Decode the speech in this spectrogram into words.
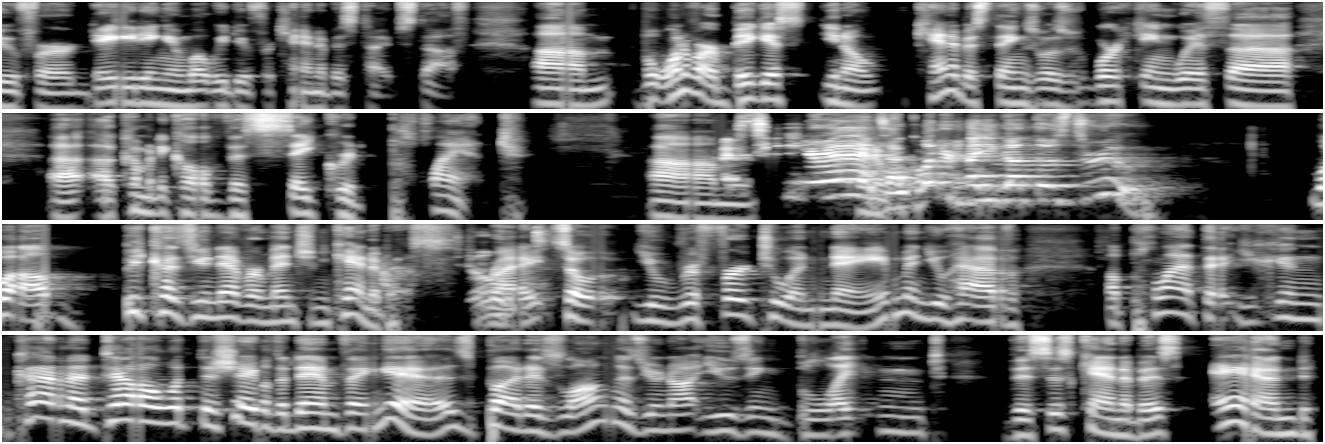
do for dating and what we do for cannabis type stuff. Um, but one of our biggest, you know, cannabis things was working with uh, a company called The Sacred Plant. Um, I've seen your ads. I wondered how you got those through. Well, because you never mentioned cannabis, right? So you refer to a name and you have a plant that you can kind of tell what the shape of the damn thing is, but as long as you're not using blatant this is cannabis and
